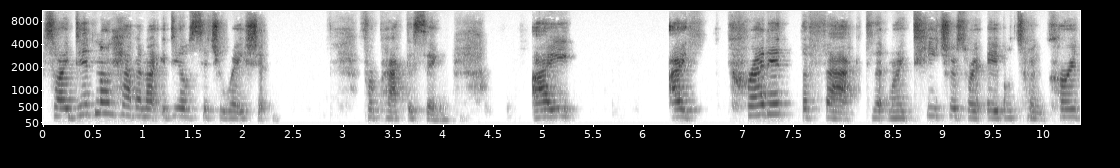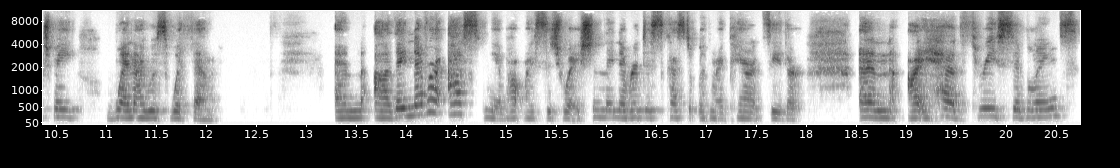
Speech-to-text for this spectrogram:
So I did not have an ideal situation for practicing. I, I credit the fact that my teachers were able to encourage me when I was with them. And uh, they never asked me about my situation. They never discussed it with my parents either. And I had three siblings.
